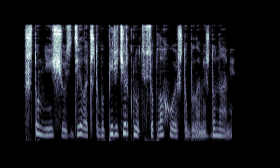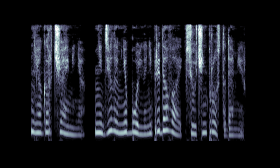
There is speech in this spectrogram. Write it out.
Что мне еще сделать, чтобы перечеркнуть все плохое, что было между нами? Не огорчай меня. Не делай мне больно, не предавай. Все очень просто, Дамир.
